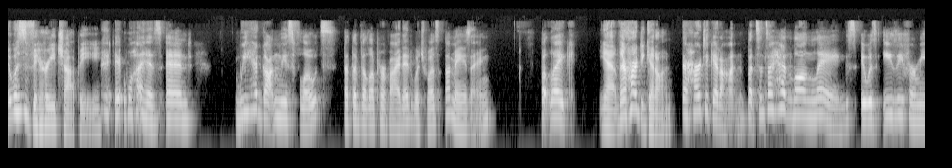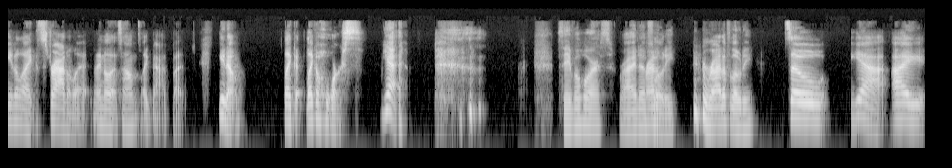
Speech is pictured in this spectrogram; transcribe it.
It was very choppy. It was. And we had gotten these floats that the villa provided, which was amazing. But like Yeah, they're hard to get on. they're hard to get on. But since I had long legs, it was easy for me to like straddle it. I know that sounds like bad, but you know, like like a horse. Yeah. Save a horse, ride a Ride a- floaty. ride a floaty. So yeah, I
